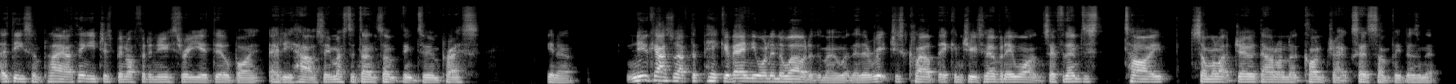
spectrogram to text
a decent player. I think he'd just been offered a new three-year deal by Eddie Howe, so he must have done something to impress. You know, Newcastle have the pick of anyone in the world at the moment. They're the richest club; they can choose whoever they want. So for them to tie someone like Joe down on a contract says something, doesn't it?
